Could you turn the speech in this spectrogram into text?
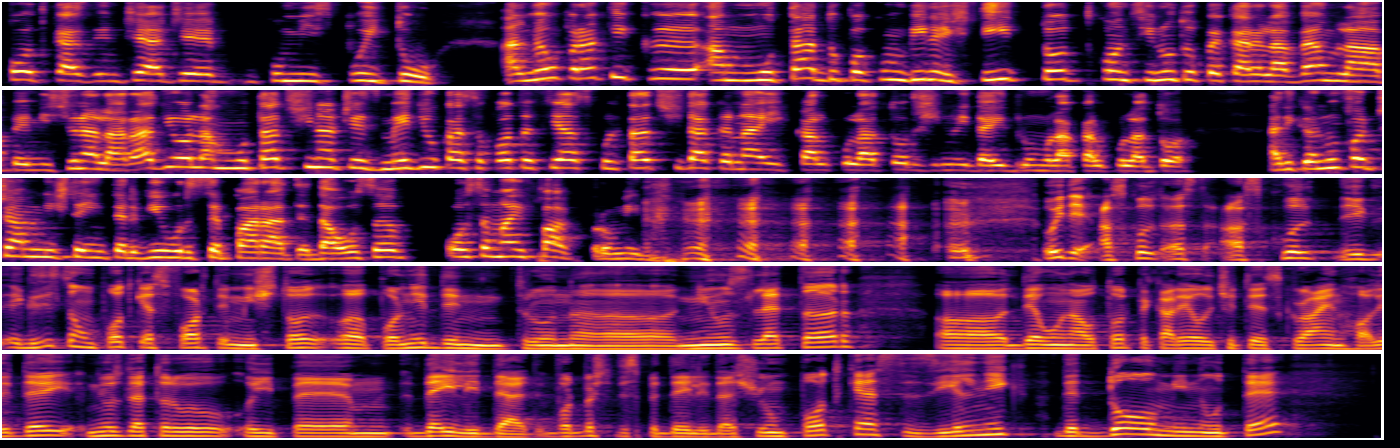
podcast din ceea ce, cum mi spui tu. Al meu, practic, am mutat, după cum bine știi, tot conținutul pe care îl aveam la emisiunea la radio, l-am mutat și în acest mediu ca să poată fi ascultat și dacă n-ai calculator și nu-i dai drumul la calculator. Adică nu făceam niște interviuri separate, dar o să, o să mai fac, promit. Uite, ascult, asta, ascult, există un podcast foarte mișto, uh, pornit dintr-un uh, newsletter uh, de un autor pe care eu îl citesc, Ryan Holiday. Newsletterul e pe um, Daily Dad, vorbește despre Daily Dad și un podcast zilnic de două minute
